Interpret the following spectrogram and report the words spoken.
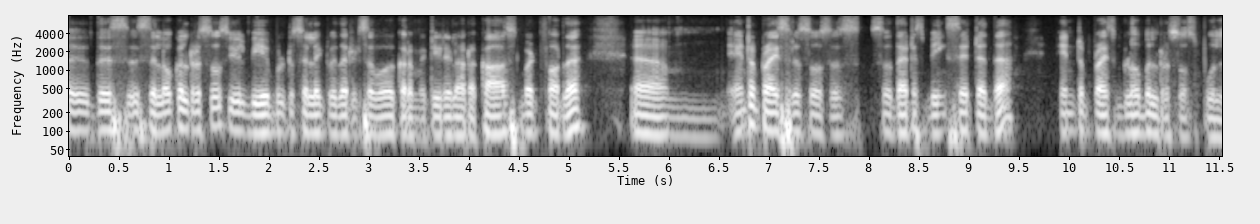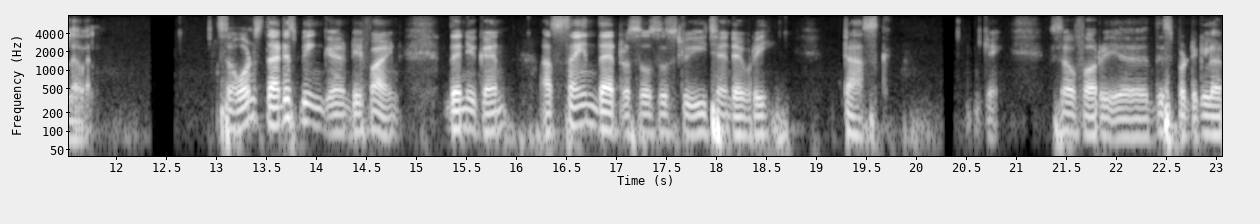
uh this is a local resource, you will be able to select whether it's a work or a material or a cost. But for the um, enterprise resources. So that is being set at the enterprise global resource pool level. So once that is being uh, defined, then you can assign that resources to each and every task. Okay. So for uh, this particular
